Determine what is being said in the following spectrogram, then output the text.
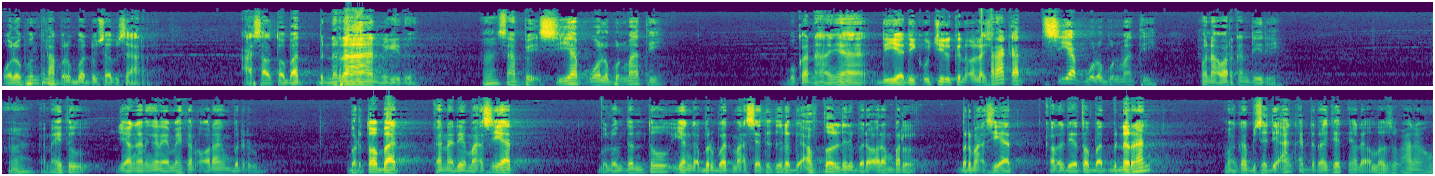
Walaupun telah berbuat dosa besar. Asal tobat beneran gitu. Sampai siap walaupun mati. Bukan hanya dia dikucilkan oleh masyarakat, siap walaupun mati menawarkan diri. Hah? Karena itu jangan ngeremehkan orang ber, bertobat karena dia maksiat. Belum tentu yang nggak berbuat maksiat itu lebih afdol daripada orang ber, bermaksiat. Kalau dia tobat beneran, maka bisa diangkat derajatnya oleh Allah Subhanahu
